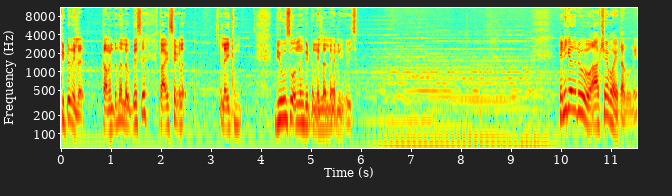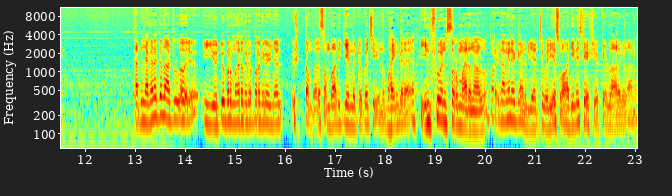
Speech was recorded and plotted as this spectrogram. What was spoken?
കിട്ടുന്നില്ല. കമന്റ് എന്നല്ല ഉദ്ദേശിച്ച കാഴ്ചകൾ ലൈക്കും വ്യൂസും ഒന്നും കിട്ടുന്നില്ലല്ലേ എന്ന് ചോദിച്ചു. എനിക്കതൊരു ആക്ഷേപമായിട്ടാണ് തോന്നി കാരണം ഞങ്ങളുടെയൊക്കെ നാട്ടിലുള്ളവർ ഈ യൂട്യൂബർമാരെന്നൊക്കെ പറഞ്ഞു കഴിഞ്ഞാൽ ഇഷ്ടം പോലെ സമ്പാദിക്കുകയും മറ്റുമൊക്കെ ചെയ്യുന്നു ഭയങ്കര ഇൻഫ്ലുവൻസർമാരെന്നാണല്ലോ പറയുന്നത്. അങ്ങനെയൊക്കെയാണ് വിചാരിച്ചു വലിയ സ്വാധീന ശേഷിയൊക്കെയുള്ള ആളുകളാണ്.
